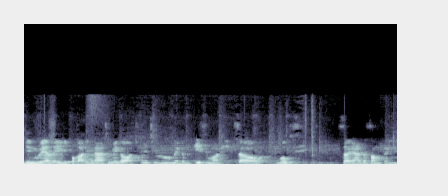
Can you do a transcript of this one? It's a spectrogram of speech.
didn't really forgot even can actually make a of to make an easy money. So, whoops. So yeah, that's something.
